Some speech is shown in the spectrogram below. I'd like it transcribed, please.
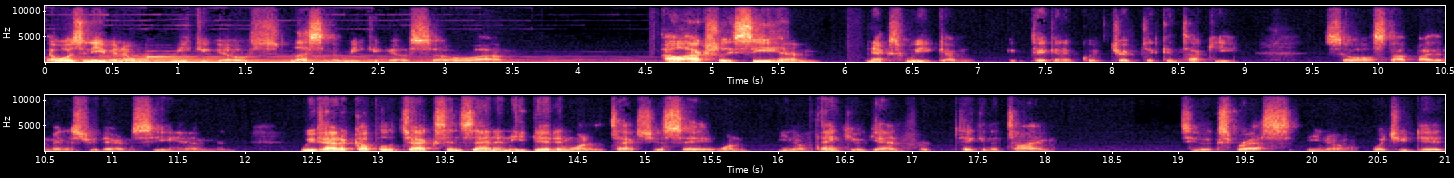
that wasn't even a week ago, less than a week ago. So um, I'll actually see him next week. I'm taking a quick trip to Kentucky, so I'll stop by the ministry there and see him. And we've had a couple of texts since then, and he did in one of the texts just say one, you know, thank you again for taking the time to express, you know, what you did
